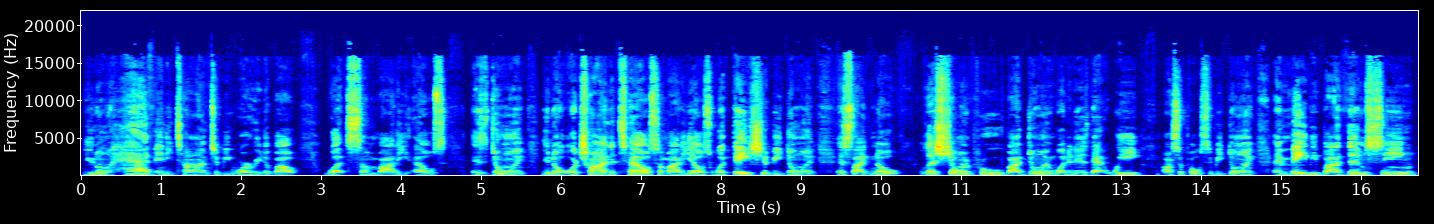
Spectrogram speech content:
You don't have any time to be worried about what somebody else is doing, you know, or trying to tell somebody else what they should be doing. It's like, no, let's show and prove by doing what it is that we are supposed to be doing. And maybe by them seeing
